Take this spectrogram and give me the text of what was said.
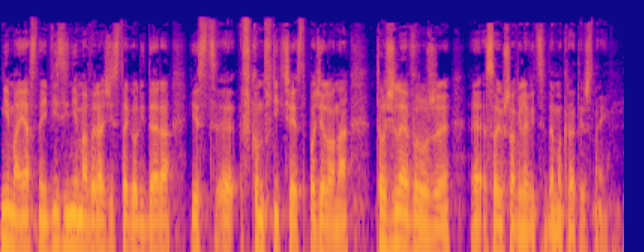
nie ma jasnej wizji, nie ma wyrazistego lidera, jest e, w konflikcie, jest podzielona. To źle wróży e, Sojuszowi Lewicy Demokratycznej.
